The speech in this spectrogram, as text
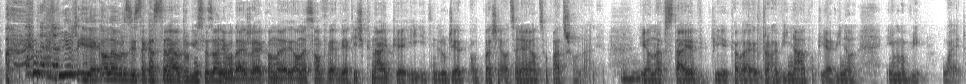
wiesz, i jak ona po prostu jest taka scena w drugim sezonie bodajże, jak one, one są w, w jakiejś knajpie i, i ludzie właśnie oceniająco patrzą na nie. -hmm. I ona wstaje, pije kawałek, trochę wina, popija wino i mówi wait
